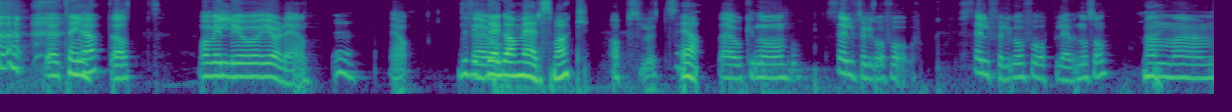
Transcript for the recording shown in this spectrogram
Jeg tenkte at man ville jo gjøre det igjen. Du fikk det, det jo- ga mersmak. Absolutt. Ja. Det er jo ikke noe selvfølge å få, selvfølge å få oppleve noe sånt. Men uh,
